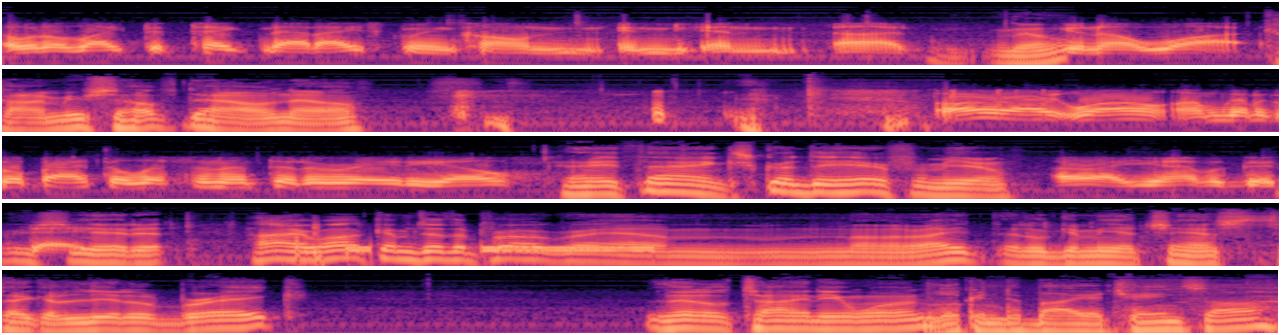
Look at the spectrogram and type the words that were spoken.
I would have liked to take that ice cream cone and, and uh, No. you know what? Calm yourself down now. All right, well, I'm going to go back to listening to the radio. Hey, thanks. Good to hear from you. All right, you have a good day. Appreciate it. Hi, welcome to the program. All right, that'll give me a chance to take a little break. Little tiny one. Looking to buy a chainsaw?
